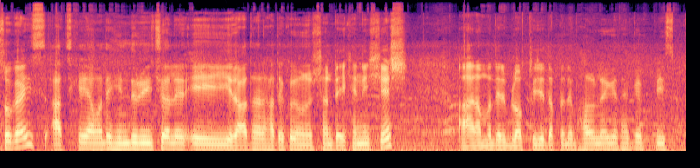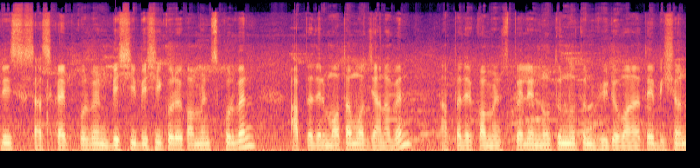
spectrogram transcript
সো গাইস আজকে আমাদের হিন্দু রিচুয়ালের এই রাধার হাতে করে অনুষ্ঠানটা এখানেই শেষ। আর আমাদের ব্লগটি যদি আপনাদের ভালো লেগে থাকে প্লিজ প্লিজ সাবস্ক্রাইব করবেন। বেশি বেশি করে কমেন্টস করবেন। আপনাদের মতামত জানাবেন। আপনাদের কমেন্টস পেলে নতুন নতুন ভিডিও বানাতে ভীষণ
